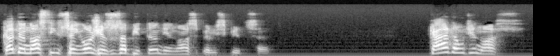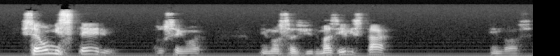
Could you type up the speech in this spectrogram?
Cada um de nós tem o Senhor Jesus habitando em nós pelo Espírito Santo. Cada um de nós. Isso é um mistério do Senhor. em nossas vidas, mas Ele está em nós.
